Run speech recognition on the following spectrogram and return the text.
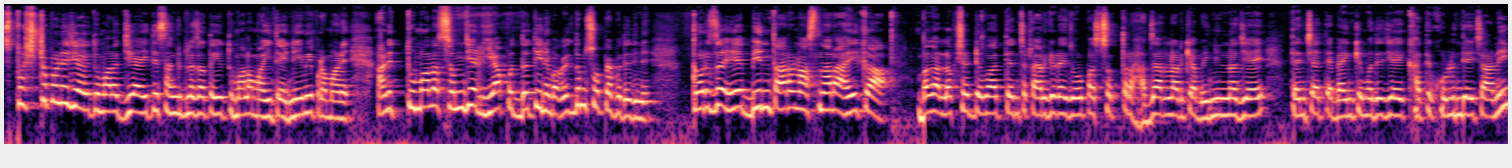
स्पष्टपणे जे आहे तुम्हाला जे आहे ते सांगितलं जातं हे तुम्हाला माहिती आहे नेहमीप्रमाणे. आणि तुम्हाला समजेल या पद्धतीने बघा एकदम सोप्या पद्धतीने. कर्ज हे बिनतारण असणार आहे का? बघा लक्षात ठेवा त्यांचं टार्गेट आहे जवळपास सत्तर हजार लाडक्या बहिणींना जे आहे त्यांच्या त्या बँकेमध्ये जे आहे खाते खोलून द्यायचं आणि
